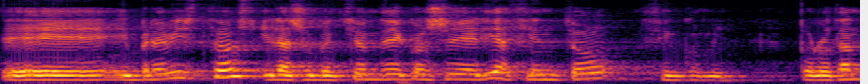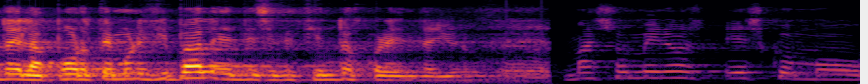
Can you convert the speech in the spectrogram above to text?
eh, imprevistos, y la subvención de consellería 105.000. Por lo tanto, el aporte municipal es de 741. Más o menos es como...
